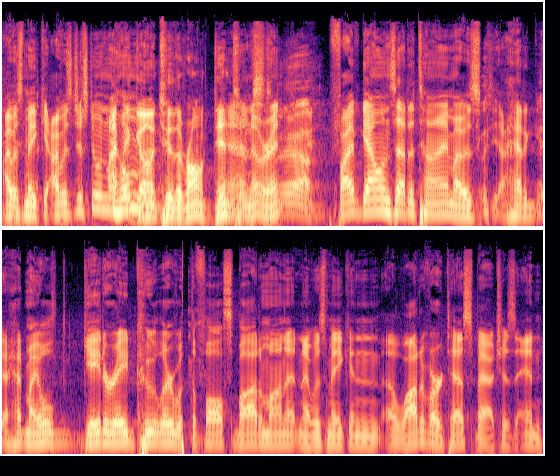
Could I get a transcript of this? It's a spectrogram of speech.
I was making I was just doing my I've home been going brew- to the wrong dentist. Yeah, I know, right? Yeah. Five gallons at a time. I was I had a, I had my old Gatorade cooler with the false bottom on it, and I was making a lot of our test batches. And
